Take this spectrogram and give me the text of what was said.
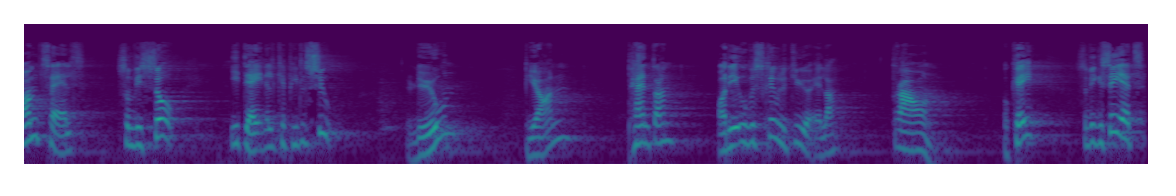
omtalt, som vi så i Daniel kapitel 7. Løven, bjørnen, panteren og det ubeskrivelige dyr, eller dragen. Okay? Så vi kan se, at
